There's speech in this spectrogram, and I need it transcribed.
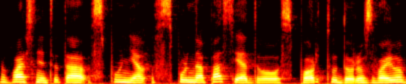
No właśnie, to ta wspólnia, wspólna pasja do sportu, do rozwoju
